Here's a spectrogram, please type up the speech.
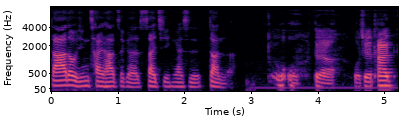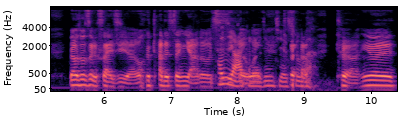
大家都已经猜他这个赛季应该是 done 了。哦哦，对啊，我觉得他不要说这个赛季了，他的生涯都生涯可能已经结束了。对啊，对啊，因为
